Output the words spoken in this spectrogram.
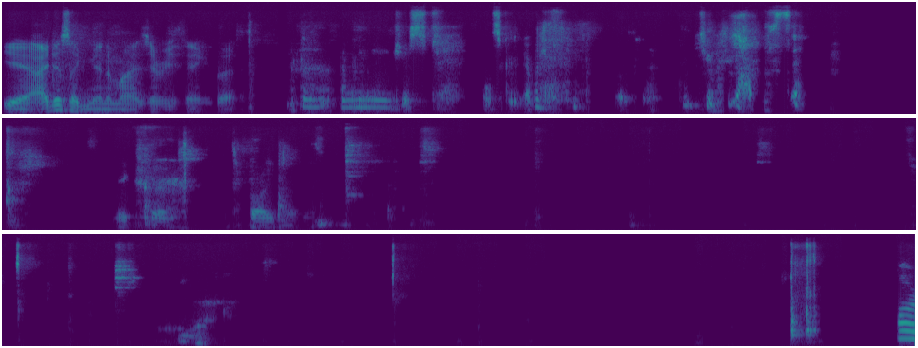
Yeah, I just like minimize everything, but Uh, I'm gonna just full screen everything. Do the opposite. makes sense. It's probably. better. All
